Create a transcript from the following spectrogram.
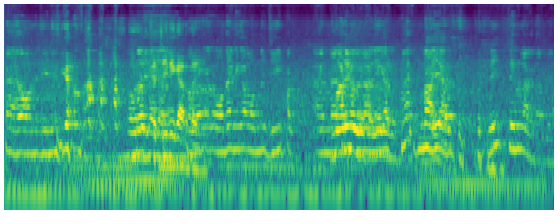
ਭੈਣ ਆਉਣ ਜੀ ਨਹੀਂ ਕਰਦਾ। ਉਹਨਾਂ ਸੱਚੀ ਨਹੀਂ ਕਰਦਾ ਜੀ। ਆਉਂਦਾ ਨਹੀਂਗਾ ਉਹਨੂੰ ਜੀ ਪੱਕ ਐ ਮੈਂ ਮਾੜੇ ਹੋ ਗਏ? ਨਾ ਯਾਰ। ਨਹੀਂ। ਤੈਨੂੰ ਲੱਗਦਾ ਪਿਆ।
